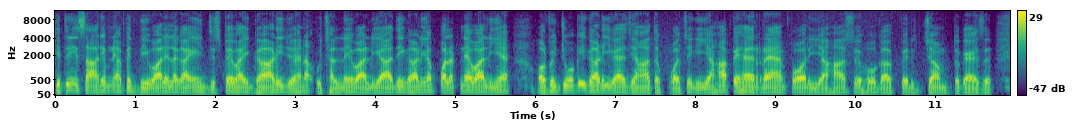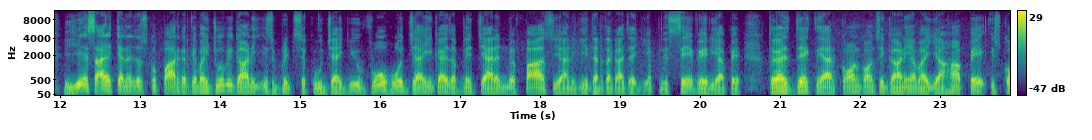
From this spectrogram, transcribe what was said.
कितनी सारी हमने यहाँ पे दीवारें लगाई हैं जिसपे भाई गाड़ी जो है ना उछलने वाली है, आधी गाड़ियाँ पलटने वाली हैं। और फिर जो भी गाड़ी गैस यहाँ तक पहुँचेगी, यहाँ पे है रैंप और यहाँ से होगा फिर जंप तो गैस ये सारे चैलेंजेस को पार करके भाई जो भी गाड़ी इस ब्रिज से कूद जाएगी, वो हो जाएगी गैस अपने चैलेंज में पास, यानी कि इधर तक आ जाएगी अपने सेफ़ एरिया पे। तो गैस देखते हैं यार कौन कौन सी गाड़ियाँ भाई यहाँ पे इसको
